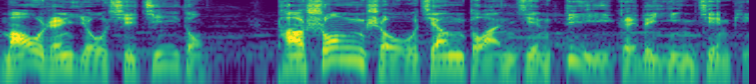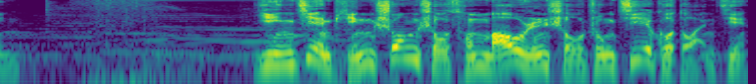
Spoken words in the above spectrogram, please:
毛人有些激动，他双手将短剑递给了尹建平。尹建平双手从毛人手中接过短剑。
